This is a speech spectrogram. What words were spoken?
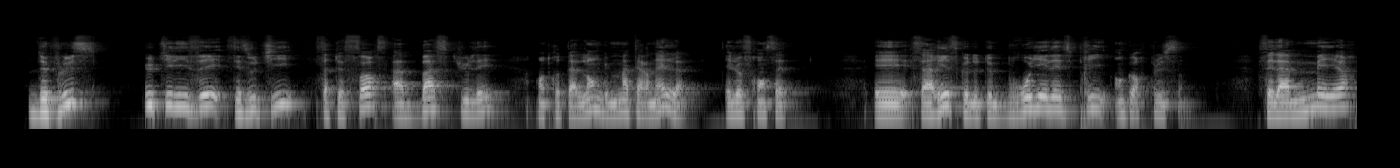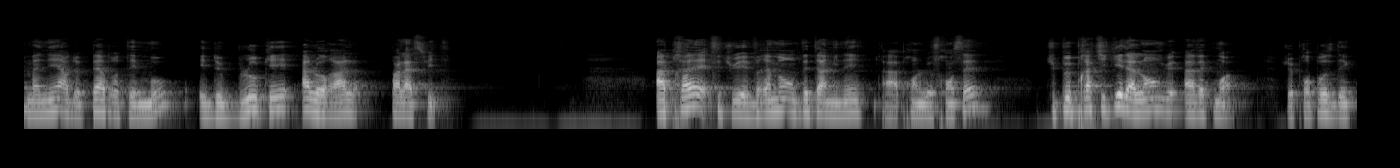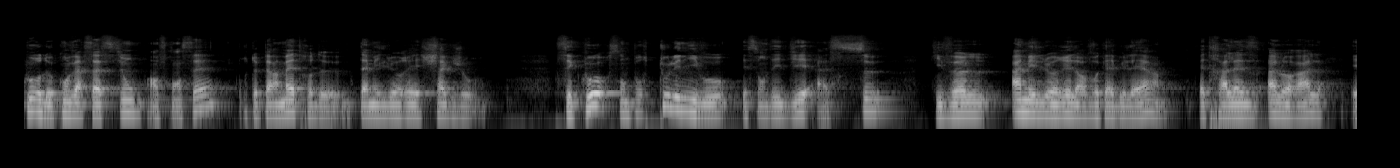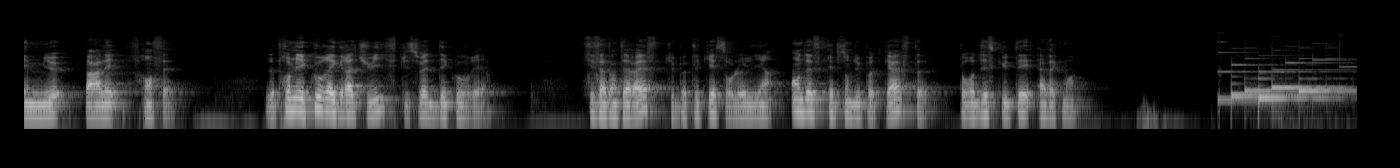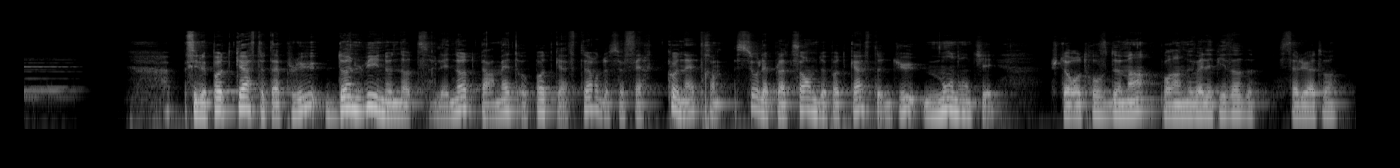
De plus, utiliser ces outils, ça te force à basculer entre ta langue maternelle et le français. Et ça risque de te brouiller l'esprit encore plus. C'est la meilleure manière de perdre tes mots et de bloquer à l'oral par la suite. Après, si tu es vraiment déterminé à apprendre le français, tu peux pratiquer la langue avec moi. Je propose des cours de conversation en français pour te permettre de t'améliorer chaque jour. Ces cours sont pour tous les niveaux et sont dédiés à ceux qui veulent améliorer leur vocabulaire, être à l'aise à l'oral et mieux parler français. Le premier cours est gratuit si tu souhaites découvrir. Si ça t'intéresse, tu peux cliquer sur le lien en description du podcast pour discuter avec moi. Si le podcast t'a plu, donne-lui une note. Les notes permettent aux podcasteurs de se faire connaître sur les plateformes de podcast du monde entier. Je te retrouve demain pour un nouvel épisode. Salut à toi.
